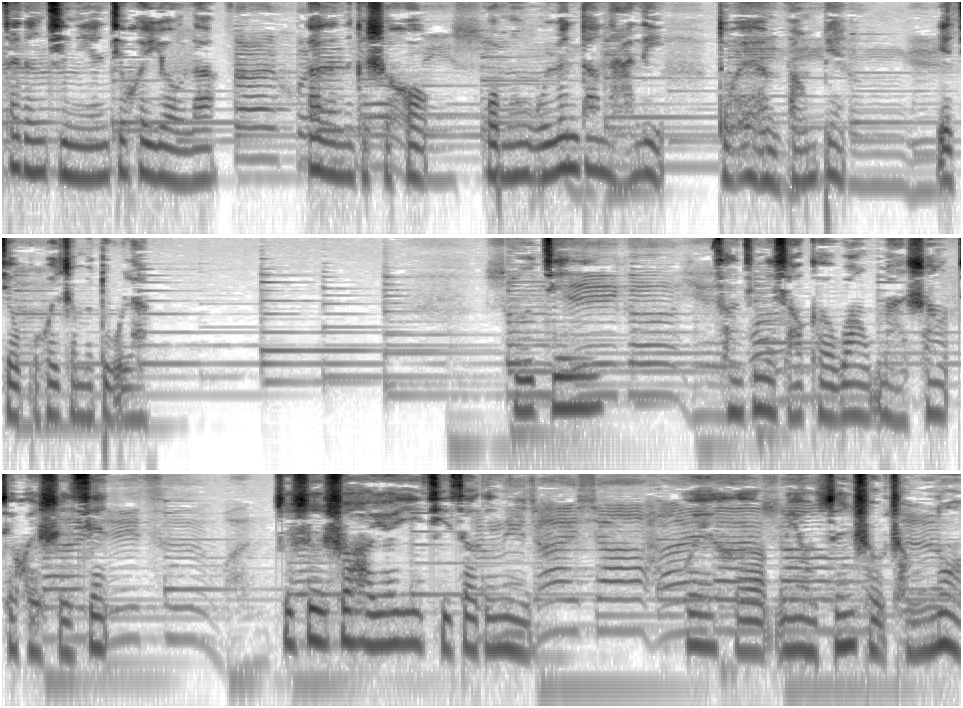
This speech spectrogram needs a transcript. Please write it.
再等几年就会有了。到了那个时候，我们无论到哪里都会很方便，也就不会这么堵了。如今，曾经的小渴望马上就会实现，只是说好要一起走的你。为何没有遵守承诺，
